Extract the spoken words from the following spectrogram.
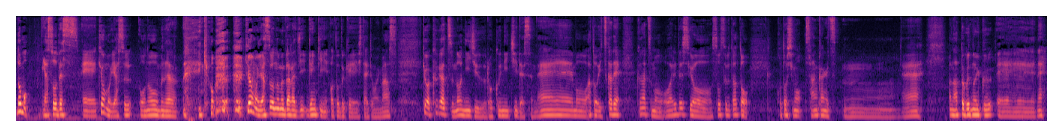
どうも安尾です、えー今日も安尾の無駄 今日今日も安尾の無駄ラジ元気にお届けしたいと思います。今日は9月の26日ですね。もうあと5日で9月も終わりですよ。そうするとあと今年も3ヶ月。うーんね。まあ納得のいく、えーね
